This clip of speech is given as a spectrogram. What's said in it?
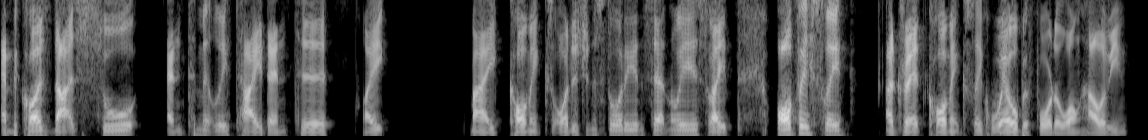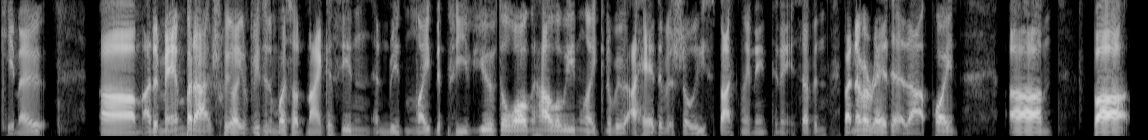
and because that's so intimately tied into like my comics origin story in certain ways. Like, obviously, I'd read comics like well before the Long Halloween came out. Um, I remember actually like reading Wizard magazine and reading like the preview of the Long Halloween, like you know ahead of its release back in like 1987. But I never read it at that point. Um, but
